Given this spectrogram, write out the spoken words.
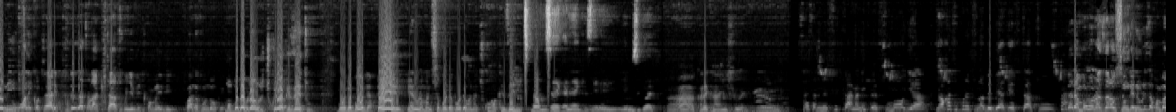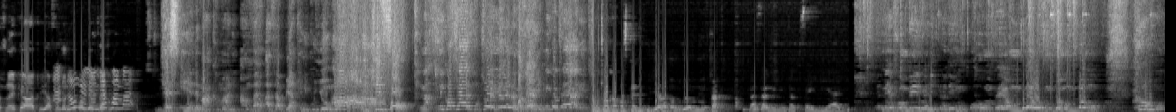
Mimi huwa niko tayari kupoteza hata laki tatu kwenye vitu kama hivi. Kwanza tuondoke. Mabodaboda wanachukulia wake zetu. bodaboda Eh, yaani unamaanisha bodaboda wanachukua wake zetu Mzee kaniagiza ile ile mzigo wake. ah kale kaanishwe. eh Sasa nimefika ananipa elfu moja na wakati pale tuna bebe yake elfu tatu. Dada, mbona unadharau? Usingeniuliza kwamba tunaelekea wapi, hapo ndo nilikwambia Unaniambia utafika. kesi iende mahakamani ambayo adhabu yake ni kunyongwa ni kifo Na niko tayari kutoa hiyo hela. Niko tayari. kutoka hapa stendi kuja hapa milioni mia tatu. Sasa mimi nitakusaidiaje? Ni elfu mbili imenikadimu. Huu mbea umbea huu mdomo mdomo. Huu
